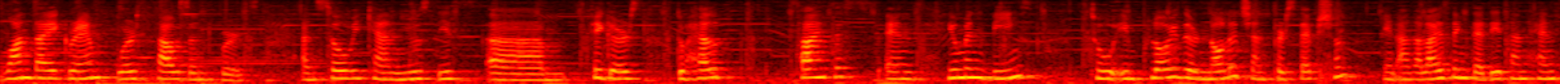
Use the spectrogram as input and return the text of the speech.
one diagram worth thousand words. And so we can use these um, figures to help scientists and human beings to employ their knowledge and perception in analyzing the data and hence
